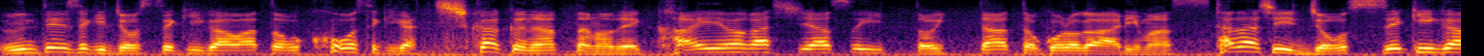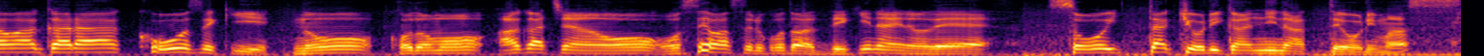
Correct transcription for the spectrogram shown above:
運転席助手席側と後席が近くなったので会話がしやすいといったところがあります。ただし助手席側から後席の子供赤ちゃんをお世話することはできないのでそういった距離感になっております。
